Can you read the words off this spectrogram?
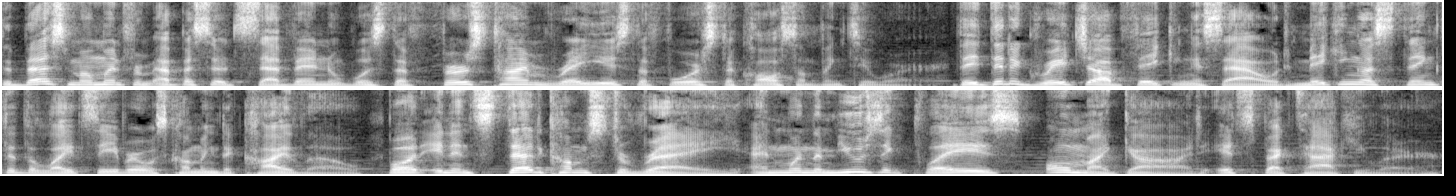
The best moment from episode 7 was the first time Rey used the force to call something to her. They did a great job faking us out, making us think that the lightsaber was coming to Kylo, but it instead comes to Rey, and when the music plays, oh my god, it's spectacular.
